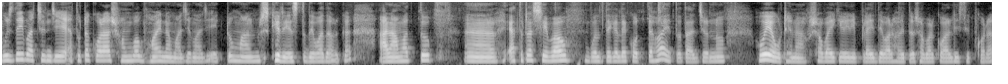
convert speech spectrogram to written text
বুঝতেই পারছেন যে এতটা করা সম্ভব হয় না মাঝে মাঝে। একটু মানুষকে রেস্ট দেওয়া দরকার। আর আমার তো এতটা সেবাও বলতে গেলে করতে হয় তো তার জন্য হয়ে ওঠে না। সবাইকে রিপ্লাই দেওয়ার হয়তো সবার কল রিসিভ করা।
